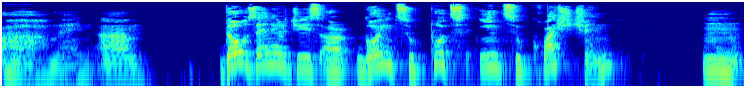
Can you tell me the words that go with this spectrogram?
oh man um, those energies are going to put into question mm,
